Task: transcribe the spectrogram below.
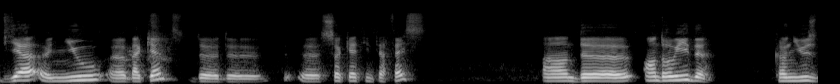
via a new uh, backend, the, the uh, socket interface. And uh, Android can use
